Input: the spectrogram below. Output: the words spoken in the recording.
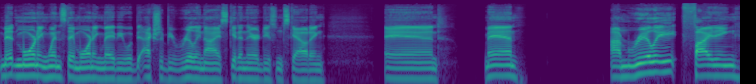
mid morning, Wednesday morning, maybe would actually be really nice. Get in there and do some scouting. And man, I'm really fighting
